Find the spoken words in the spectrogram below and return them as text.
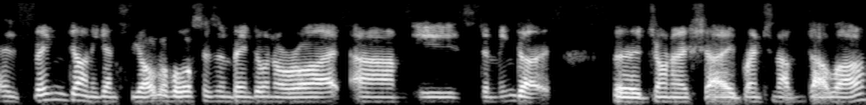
has been going against the older horses and been doing all right, um, is Domingo for John O'Shea, Brenton Avdulla.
